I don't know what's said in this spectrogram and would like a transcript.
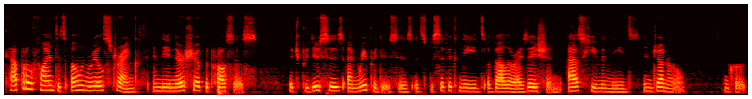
capital finds its own real strength in the inertia of the process which produces and reproduces its specific needs of valorization as human needs in general. Unquote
